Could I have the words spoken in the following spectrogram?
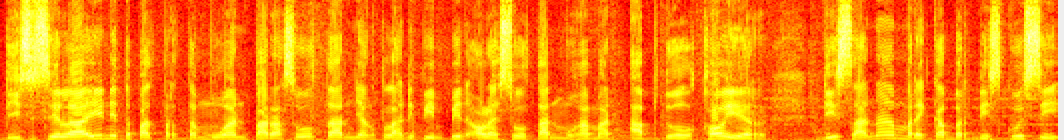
Di sisi lain, di tempat pertemuan para sultan yang telah dipimpin oleh Sultan Muhammad Abdul Qair, di sana mereka berdiskusi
